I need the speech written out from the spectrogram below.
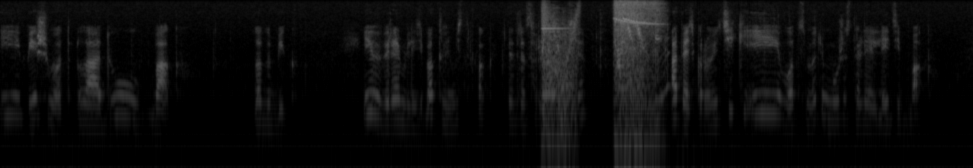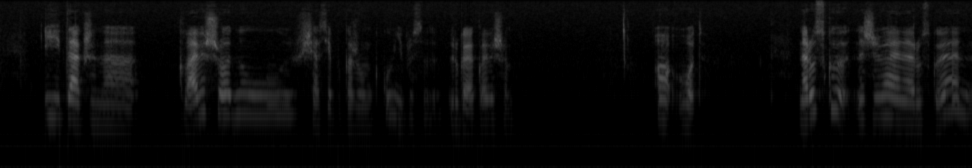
и пишем вот Ладу Баг. Ладу Биг. И выбираем Леди Баг или мистер Баг. Для трансформируемся. Опять тики И вот, смотрим, мы уже стали Леди Баг. И также на клавишу одну. Сейчас я покажу вам, какую мне просто другая клавиша. А, вот. На русскую, нажимая на русскую N,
